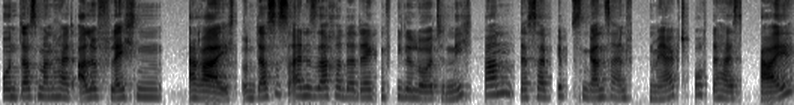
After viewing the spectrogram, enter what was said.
und dass man halt alle Flächen erreicht. Und das ist eine Sache, da denken viele Leute nicht dran. Deshalb gibt es einen ganz einfachen Merkspruch, der heißt KAI.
